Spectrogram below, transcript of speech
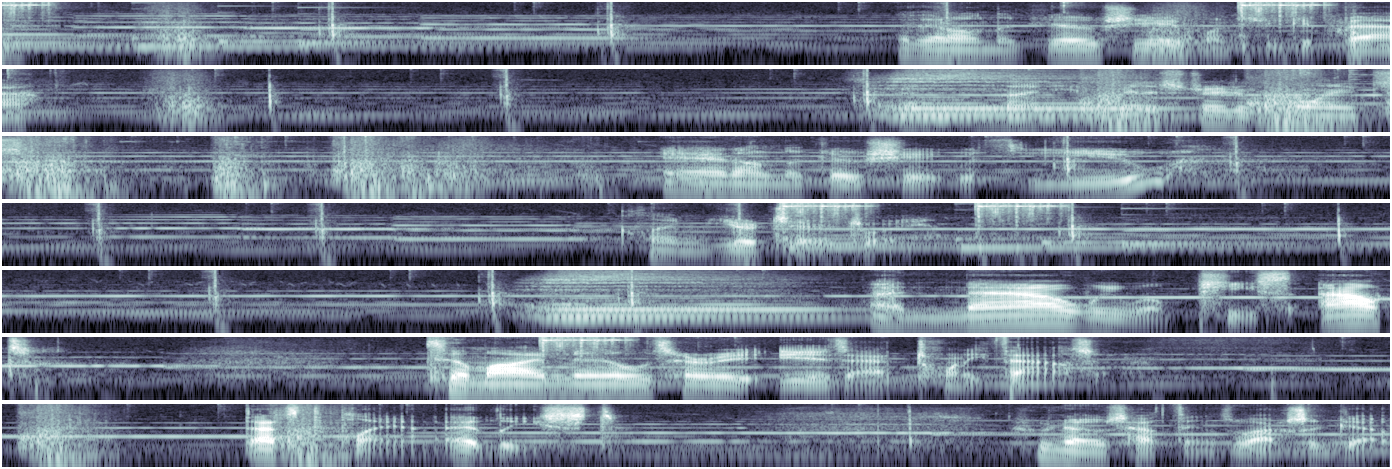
And then I'll negotiate once you get back. Spend 90 administrative points. And I'll negotiate with you. Claim your territory. And now we will peace out till my military is at 20,000. That's the plan, at least. Who knows how things will actually go.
